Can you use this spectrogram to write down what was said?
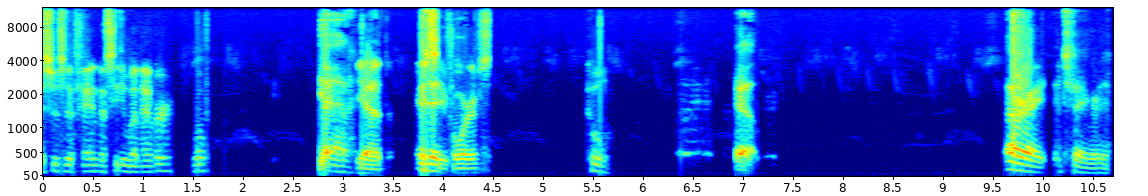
This was a fantasy whatever. Yeah. Yeah, Is AC it- Forest. Cool. All right, it's favorited.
